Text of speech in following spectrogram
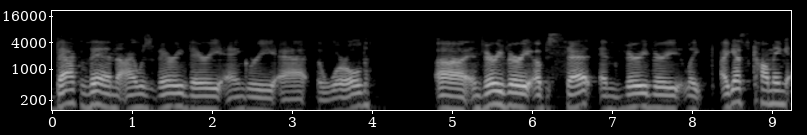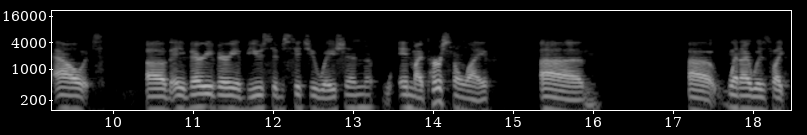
back then I was very very angry at the world. Uh, and very very upset and very very like I guess coming out of a very very abusive situation in my personal life um uh when I was like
